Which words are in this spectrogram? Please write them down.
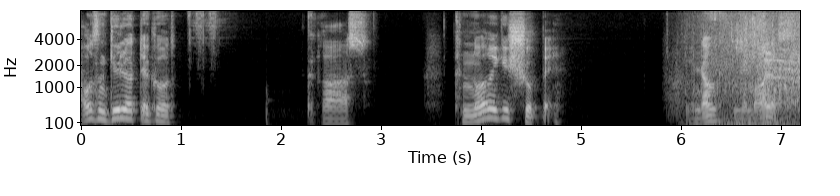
1000 Gil hat der gehabt. Krass. Knorrige Schuppe. Vielen Dank. Opa.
